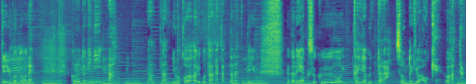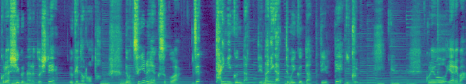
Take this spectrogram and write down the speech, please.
ていうことをね。この時にあなん何にも怖がることはなかったなっていう。だから約束を一回破ったら、その時は OK。わかった。これはシグナルとして受け取ろうと。でも次の約束は絶対に行くんだって。何があっても行くんだって言って行く。これをやれば、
